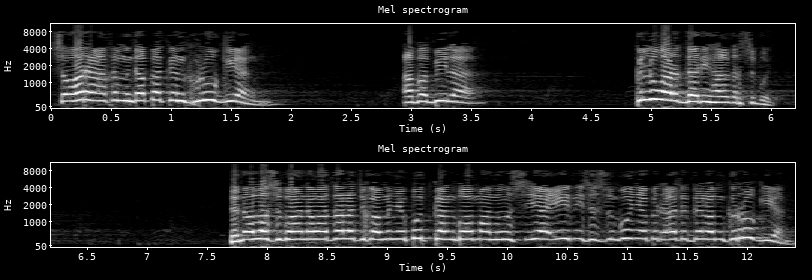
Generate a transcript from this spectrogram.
seorang akan mendapatkan kerugian apabila keluar dari hal tersebut. Dan Allah Subhanahu wa taala juga menyebutkan bahwa manusia ini sesungguhnya berada dalam kerugian.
